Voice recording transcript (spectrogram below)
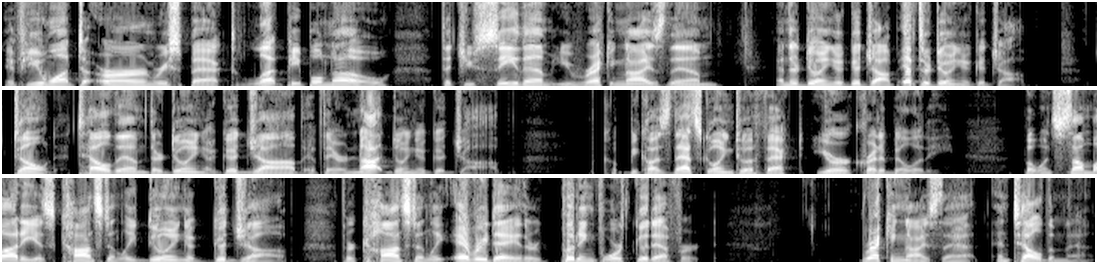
If you want to earn respect, let people know that you see them, you recognize them, and they're doing a good job. If they're doing a good job, don't tell them they're doing a good job if they are not doing a good job, because that's going to affect your credibility. But when somebody is constantly doing a good job, they're constantly, every day, they're putting forth good effort. Recognize that and tell them that.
